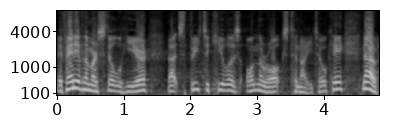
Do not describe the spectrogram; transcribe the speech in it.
if any of them are still here, that's three tequilas on the rocks tonight, okay? Now,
